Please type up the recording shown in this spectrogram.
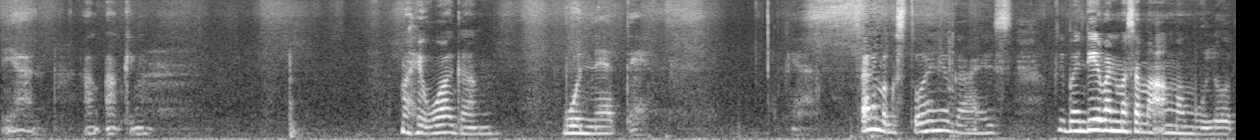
Yan, ang aking mahiwagang bunete. Yan. Sana magustuhan nyo guys. Di ba? Hindi man masama ang mamulot.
